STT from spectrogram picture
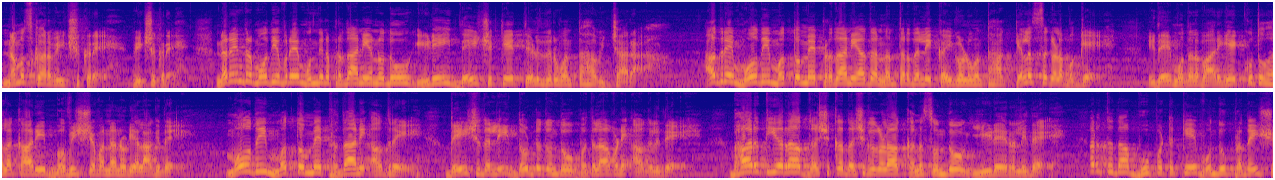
ನಮಸ್ಕಾರ ವೀಕ್ಷಕರೇ. ವೀಕ್ಷಕರೇ, ನರೇಂದ್ರ ಮೋದಿಯವರೇ ಮುಂದಿನ ಪ್ರಧಾನಿ ಅನ್ನೋದು ಇಡೀ ದೇಶಕ್ಕೆ ತಿಳಿದಿರುವಂತಹ ವಿಚಾರ. ಆದರೆ ಮೋದಿ ಮತ್ತೊಮ್ಮೆ ಪ್ರಧಾನಿಯಾದ ನಂತರದಲ್ಲಿ ಕೈಗೊಳ್ಳುವಂತಹ ಕೆಲಸಗಳ ಬಗ್ಗೆ ಇದೇ ಮೊದಲ ಬಾರಿಗೆ ಕುತೂಹಲಕಾರಿ ಭವಿಷ್ಯವನ್ನು ನುಡಿಯಲಾಗಿದೆ. ಮೋದಿ ಮತ್ತೊಮ್ಮೆ ಪ್ರಧಾನಿ ಆದರೆ ದೇಶದಲ್ಲಿ ದೊಡ್ಡದೊಂದು ಬದಲಾವಣೆ ಆಗಲಿದೆ. ಭಾರತೀಯರ ದಶಕ ದಶಕಗಳ ಕನಸೊಂದು ಈಡೇರಲಿದೆ. ಭಾರತದ ಭೂಪಟಕ್ಕೆ ಒಂದು ಪ್ರದೇಶ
